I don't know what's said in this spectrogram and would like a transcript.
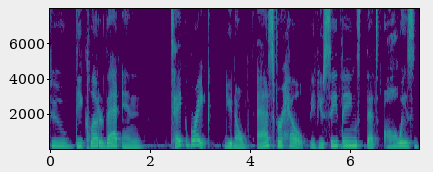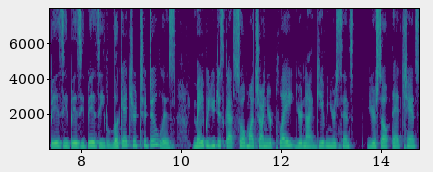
to declutter that and take a break. You know, ask for help. If you see things that's always busy, busy, busy, look at your to do list. Maybe you just got so much on your plate, you're not giving your sense, yourself that chance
